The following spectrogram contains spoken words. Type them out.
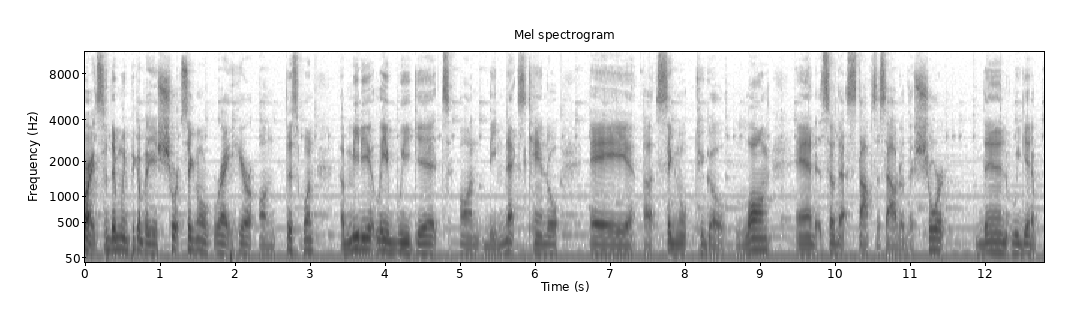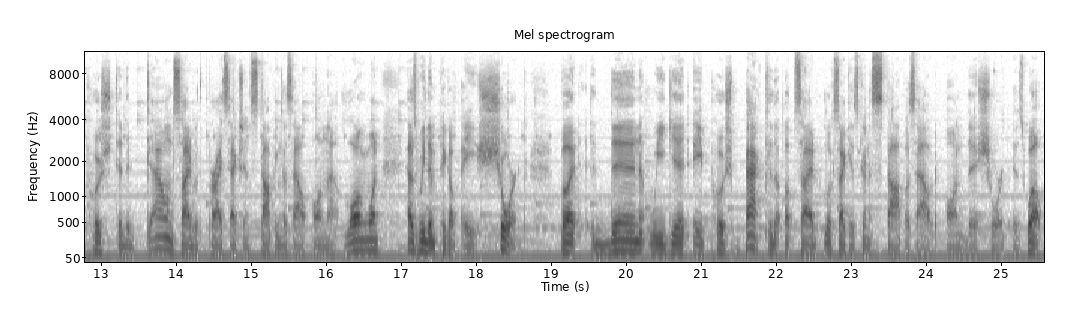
All right, so then we pick up a short signal right here on this one. Immediately we get on the next candle a, a signal to go long, and so that stops us out of the short. Then we get a push to the downside with price action stopping us out on that long one as we then pick up a short. But then we get a push back to the upside. Looks like it's going to stop us out on this short as well.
